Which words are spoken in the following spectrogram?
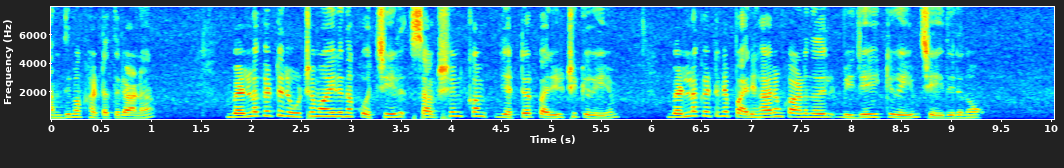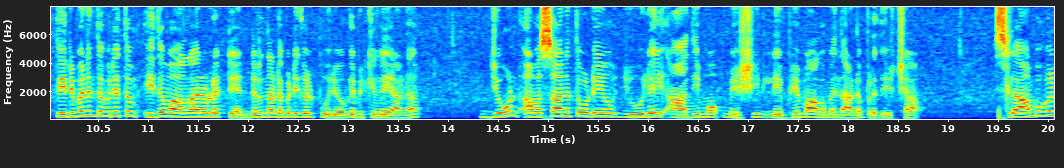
അന്തിമഘട്ടത്തിലാണ്. വെള്ളക്കെട്ട് രൂക്ഷമായിരുന്ന കൊച്ചിയിൽ സക്ഷൻ കം ജെറ്റർ പരീക്ഷിക്കുകയും വെള്ളക്കെട്ടിന് പരിഹാരം കാണുന്നതിൽ വിജയിക്കുകയും ചെയ്തിരുന്നു. തിരുവനന്തപുരത്തും ഇത് വാങ്ങാനുള്ള ടെൻഡർ നടപടികൾ പുരോഗമിക്കുകയാണ്. ജൂൺ അവസാനത്തോടെയോ ജൂലൈ ആദ്യമോ മെഷീൻ ലഭ്യമാകുമെന്നാണ് പ്രതീക്ഷ. സ്ലാബുകൾ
